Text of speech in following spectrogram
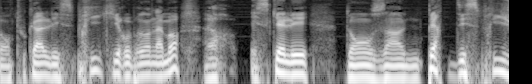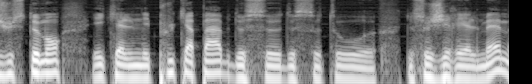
en tout cas l'esprit qui représente la mort. Alors est-ce qu'elle est dans un- une perte d'esprit justement et qu'elle n'est plus capable de se, de, euh, de se gérer elle-même?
